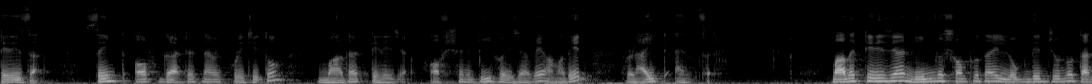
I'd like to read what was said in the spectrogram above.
Teresa. Saint of gutter নামে পরিচিত মাদার টেরেজা। অপশন বি হয়ে যাবে আমাদের রাইট অ্যান্সার। মাদার টেরেজা নিম্ন সম্প্রদায়ের লোকদের জন্য, তার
